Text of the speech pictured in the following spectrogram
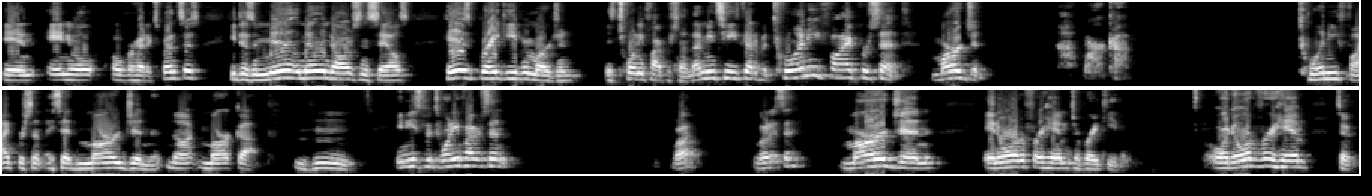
in annual overhead expenses. He does a million dollars in sales. His break even margin is 25%. That means he's got put 25% margin, not markup. 25%. I said margin, not markup. Mm-hmm. He needs to put 25%. What? What did I say? Margin in order for him to break even. Or in order for him to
